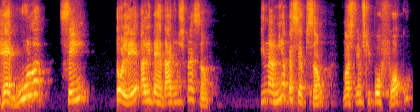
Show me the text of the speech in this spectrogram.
regula sem tolher a liberdade de expressão. E na minha percepção, nós temos que pôr foco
